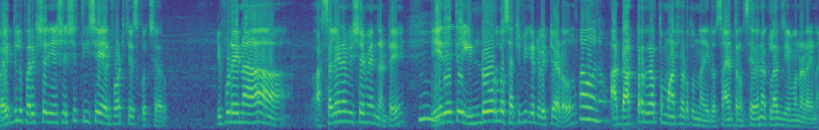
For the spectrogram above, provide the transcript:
వైద్యులు పరీక్ష చేసేసి తీసే ఏర్పాటు చేసుకొచ్చారు. ఇప్పుడైనా అసలైన విషయం ఏంటంటే ఏదైతే ఇండోర్లో సర్టిఫికేట్ పెట్టాడో ఆ డాక్టర్ గారితో మాట్లాడుతున్నా ఈరోజు సాయంత్రం సెవెన్ ఓ క్లాక్ చేయమన్నాడు ఆయన.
